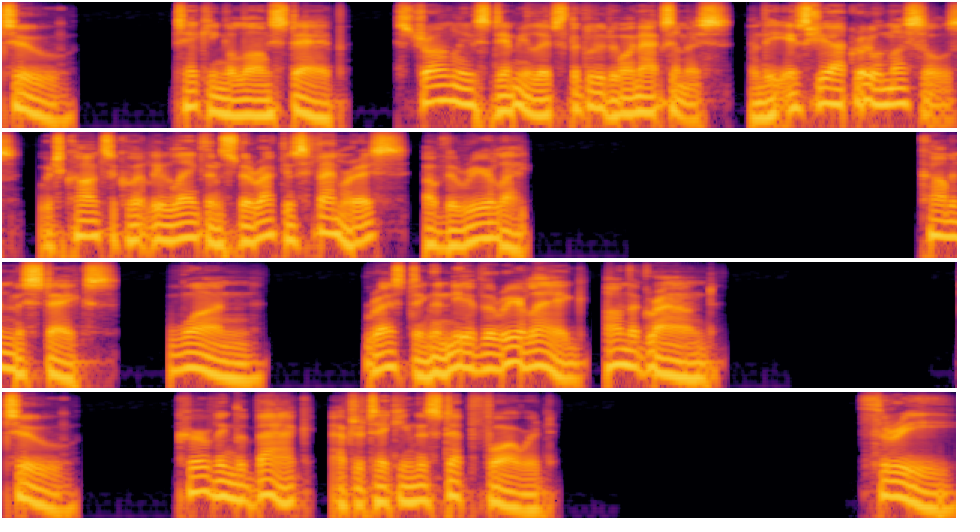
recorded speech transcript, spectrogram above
2. Taking a long step strongly stimulates the gluteus maximus and the ischiocrural muscles, which consequently lengthens the rectus femoris of the rear leg. Common mistakes 1. Resting the knee of the rear leg on the ground. 2. Curving the back after taking the step forward. 3.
